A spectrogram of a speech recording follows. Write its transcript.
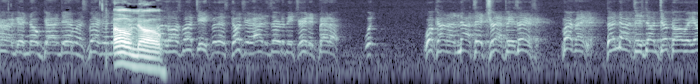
I get no goddamn respect. in Oh, no. I lost my teeth for this country. I deserve to be treated better. What? What kind of Nazi trap is this? Murphy, the Nazis done took over your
